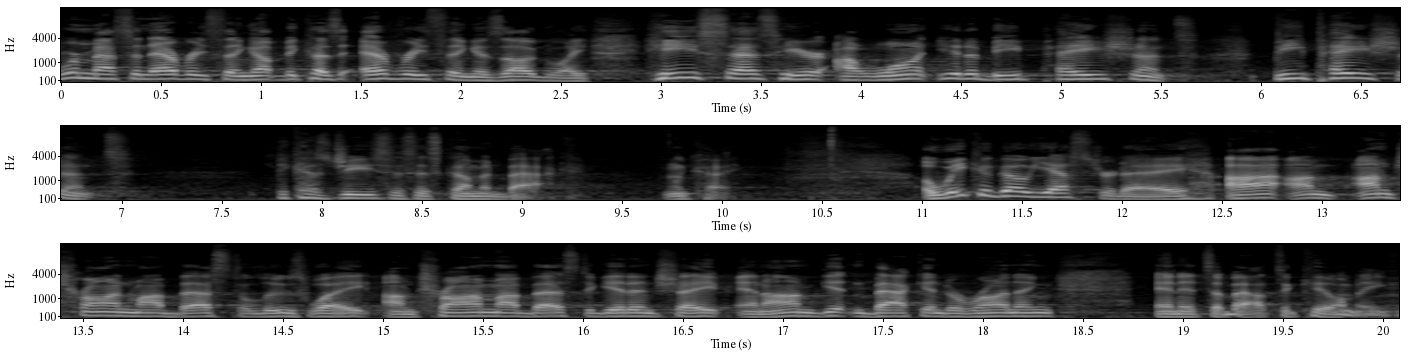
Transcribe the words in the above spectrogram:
we're messing everything up because everything is ugly. He says here, I want you to be patient. Be patient because Jesus is coming back. Okay. A week ago yesterday, I, am I'm, I'm trying my best to lose weight. I'm trying my best to get in shape, and I'm getting back into running, and it's about to kill me.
